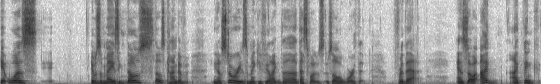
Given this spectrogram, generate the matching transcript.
it was it was amazing. Those those kind of you know stories make you feel like that's what it was, it was all worth it for that. And so I I think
